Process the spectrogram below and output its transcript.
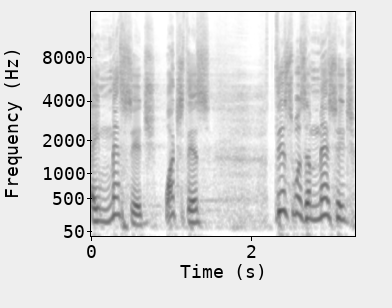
a message, watch this. This was a message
